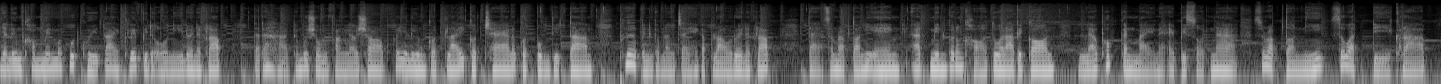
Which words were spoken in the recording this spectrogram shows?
อย่าลืมคอมเมนต์มาพูดคุยใต้คลิปวิดีโอนี้ด้วยนะครับ แต่ถ้าหากท่านผู้ชมฟังแล้วชอบ ก็อย่าลืมกดไลค์ กดแชร์ และกดปุ่มติดตาม เพื่อเป็นกำลังใจให้กับเราด้วยนะครับ แต่สำหรับตอนนี้เองแอดมินก็ต้องขอตัวลาไปก่อน แล้วพบกันใหม่ในเอพิโซดหน้าสำหรับตอนนี้ สวัสดีครับ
